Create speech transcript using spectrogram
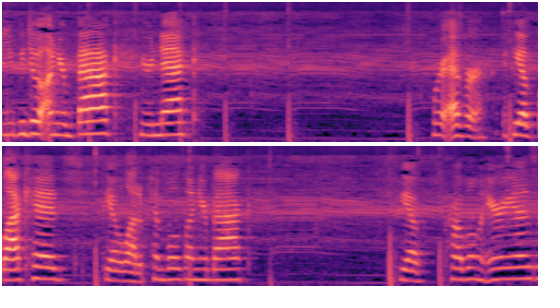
And you can do it on your back, your neck, wherever. If you have blackheads, if you have a lot of pimples on your back, if you have problem areas,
